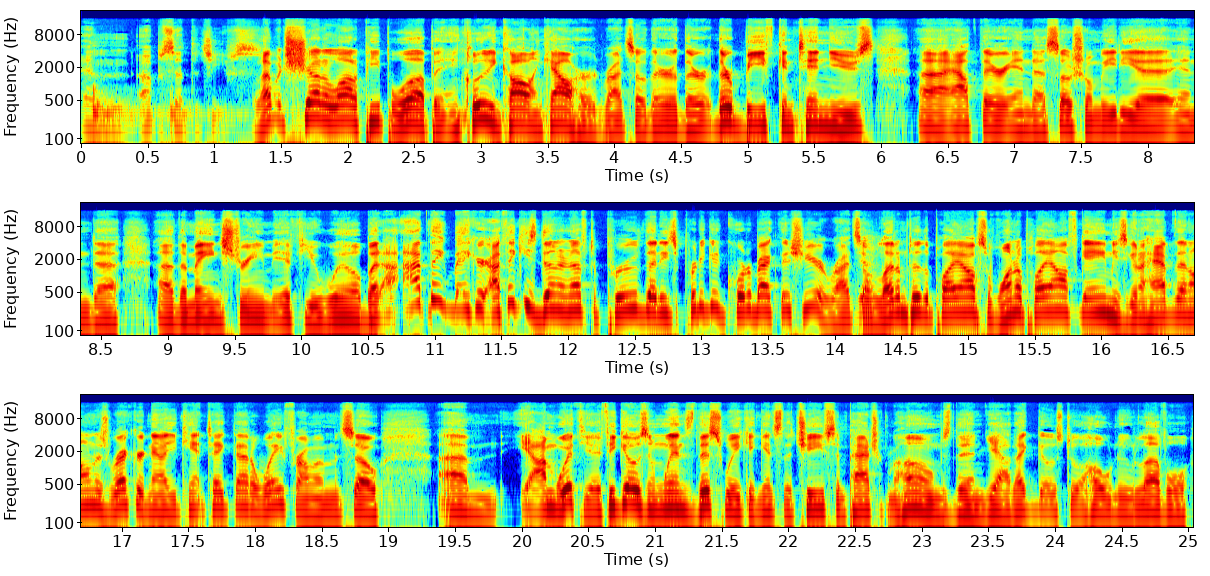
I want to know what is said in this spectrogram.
and upset the Chiefs. Well, that would shut a lot of people up, including Colin Cowherd, right? So their their their beef continues uh, out there in uh, social media and uh, uh the mainstream, if you will. But I, I, think Baker, I think he's done enough to prove that he's a pretty good quarterback this year, right? So yeah. let him to the playoffs, won a playoff game. He's going to have that on his record now. You can't take that away from him. And so, um, yeah, I'm with you. If he goes and wins this week against the Chiefs and Patrick Mahomes, then yeah, that goes to a whole new level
